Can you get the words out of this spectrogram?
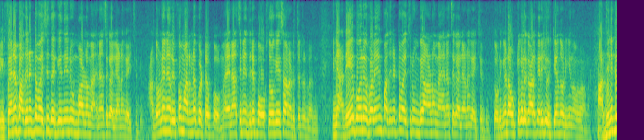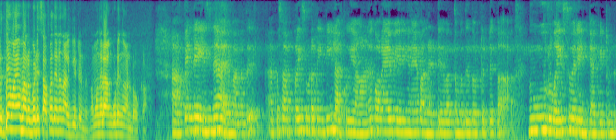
റിഫനെ പതിനെട്ട് വയസ്സ് തികയുന്നതിന് മുമ്പാണല്ലോ മെഹനാസ് കല്യാണം കഴിച്ചത്. അതുകൊണ്ട് തന്നെ റിഫ മരണപ്പെട്ടപ്പോ മെഹനാസിനെതിരെ പോക്സോ കേസാണ് എടുത്തിട്ടുള്ളത്. ഇനി അതേപോലെ ഇവളെയും പതിനെട്ട് വയസ്സിന് മുമ്പേ ആണോ മെഹനാസ് കല്യാണം കഴിച്ചത്? തുടങ്ങിയ ഡൗട്ടുകളൊക്കെ ആൾക്കാർ ചോദിക്കാൻ തുടങ്ങിയെന്നുള്ളതാണ്. അതിന് കൃത്യമായ മറുപടി സഫ തന്നെ നൽകിയിട്ടുണ്ട്. നമ്മൾ ഒന്നെല്ലാം കൂടി ഒന്ന് കണ്ടോക്കാം. അപ്പൊ എന്റെ ഏജിന്റെ കാര്യം പറഞ്ഞത്? അപ്പൊ സർപ്രൈസ് ഇവിടെ റിവീൽ ആക്കുകയാണ്. കുറെ പേര് ഇങ്ങനെ പതിനെട്ട് പത്തൊമ്പത് തൊട്ടിട്ട് നൂറ് വയസ്സ് വരെ എനിക്കാക്കിയിട്ടുണ്ട്.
